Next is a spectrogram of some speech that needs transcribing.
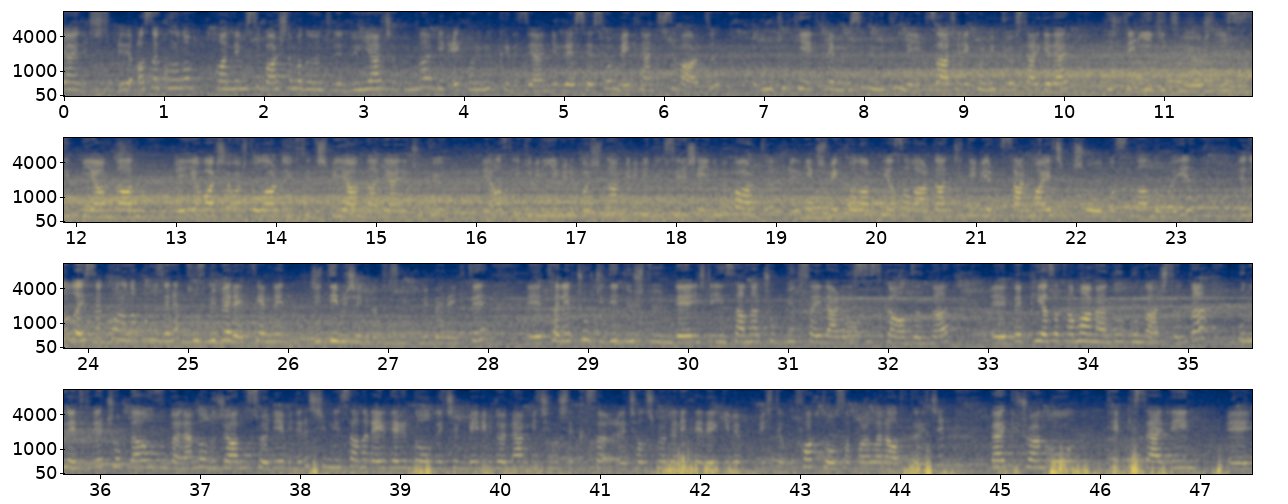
Yani e, aslında korona pandemisi başlamadan önce de dünya çapında bir ekonomik kriz yani bir resesyon beklentisi vardı. E, Bunu Türkiye etkilememesi mümkün değil. Zaten ekonomik göstergeler hiç de iyi gitmiyor. İşte işsizlik bir yandan, e, yavaş yavaş dolarda yükseliş bir yandan yani çünkü aslında 2020'nin başından beri bir yükseliş eğilimi vardı. Gelişmekte olan piyasalardan ciddi bir sermaye çıkışı olmasından dolayı. Dolayısıyla korona bunun üzerine tuz biber ekti. Hem de ciddi bir şekilde tuz biber ekti. E, talep çok ciddi düştüğünde, işte insanlar çok büyük sayılarda işsiz kaldığında e, ve piyasa tamamen durgunlaştığında bunun etkileri çok daha uzun dönemde olacağını söyleyebiliriz. Şimdi insanlar evlerinde olduğu için belli bir dönem için işte kısa e, çalışma ödenekleri gibi işte ufak da olsa paralar aldıkları için belki şu an o tepkiselliğin e,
